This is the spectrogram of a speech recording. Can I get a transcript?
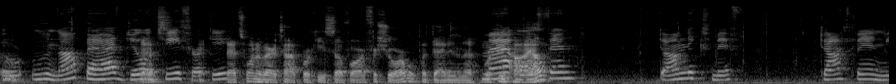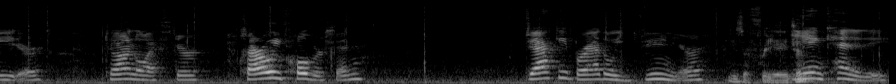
Oh, ooh, not bad. Dylan Cease, rookie. that's one of our top rookies so far for sure. We'll put that in the rookie Matt pile. Dominic Smith, Josh Van Meter, Jon Lester, Charlie Culberson, Jackie Bradley Jr., He's a free agent. Ian Kennedy,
